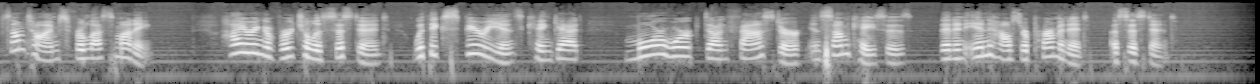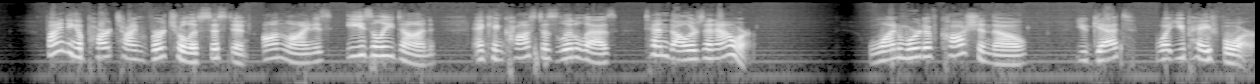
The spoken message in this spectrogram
sometimes for less money. Hiring a virtual assistant with experience can get more work done faster in some cases than an in house or permanent assistant. Finding a part time virtual assistant online is easily done and can cost as little as $10 an hour. One word of caution though you get what you pay for.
